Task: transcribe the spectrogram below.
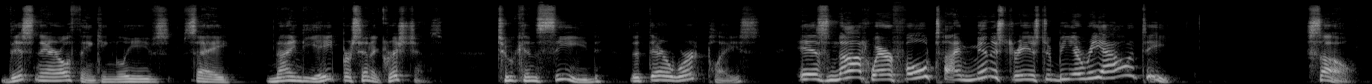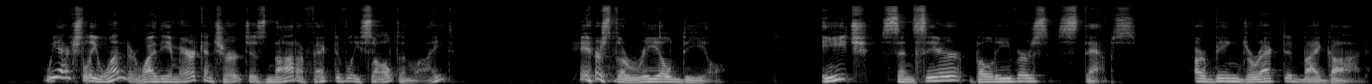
this narrow thinking leaves, say, 98% of Christians to concede that their workplace is not where full time ministry is to be a reality. So, we actually wonder why the American church is not effectively salt and light. Here's the real deal each sincere believer's steps are being directed by God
